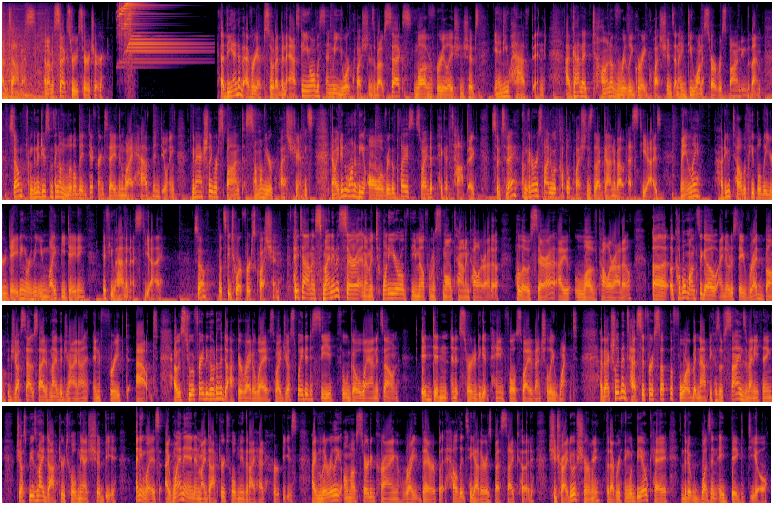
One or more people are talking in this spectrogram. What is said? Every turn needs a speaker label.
Speaker 1: I'm Thomas, and I'm a sex researcher. At the end of every episode, I've been asking you all to send me your questions about sex, love, relationships, and you have been. I've gotten a ton of really great questions and I do want to start responding to them. So I'm going to do something a little bit different today than what I have been doing. I'm going to actually respond to some of your questions. Now I didn't want to be all over the place, so I had to pick a topic. So today I'm going to respond to a couple questions that I've gotten about STIs. Mainly, how do you tell the people that you're dating or that you might be dating if you have an STI? So let's get to our first question. Hey Thomas, my name is Sarah and I'm a 20 year old female from a small town in Colorado. Hello Sarah, I love Colorado. Uh, a couple months ago, I noticed a red bump just outside of my vagina and freaked out. I was too afraid to go to the doctor right away, so I just waited to see if it would go away on its own. It didn't and it started to get painful so I eventually went. I've actually been tested for stuff before but not because of signs of anything, just because my doctor told me I should be. Anyways, I went in and my doctor told me that I had herpes. I literally almost started crying right there, but held it together as best I could. She tried to assure me that everything would be okay and that it wasn't a big deal.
